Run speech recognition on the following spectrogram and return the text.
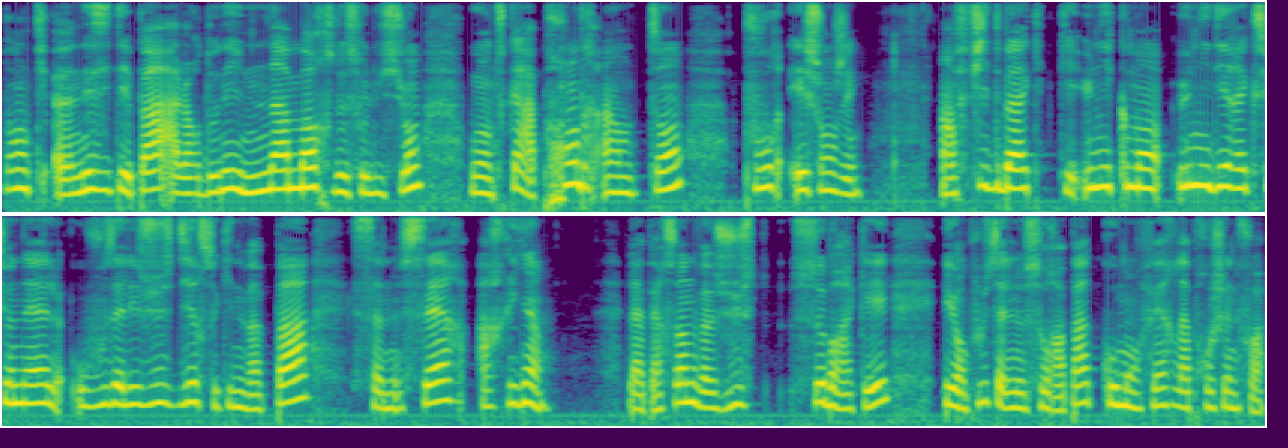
Donc, n'hésitez pas à leur donner une amorce de solution, ou en tout cas à prendre un temps pour échanger. Un feedback qui est uniquement unidirectionnel où vous allez juste dire ce qui ne va pas, ça ne sert à rien. La personne va juste se braquer et en plus elle ne saura pas comment faire la prochaine fois.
